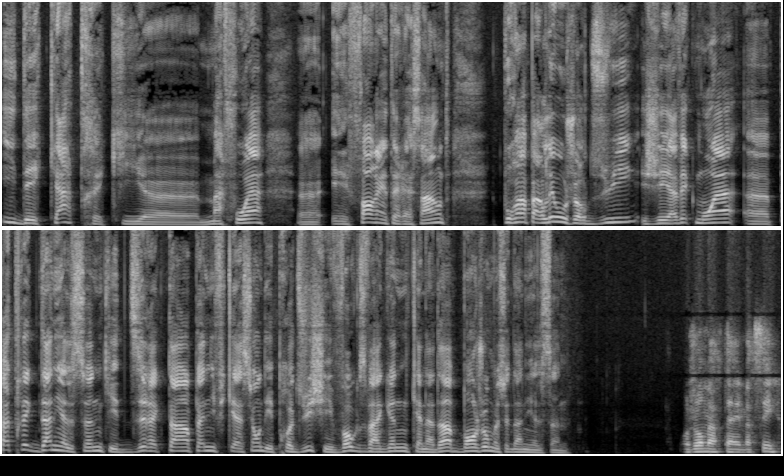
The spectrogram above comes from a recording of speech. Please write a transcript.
ID4 qui, euh, ma foi, euh, est fort intéressante. Pour en parler aujourd'hui, j'ai avec moi euh, Patrick Danielson, qui est directeur planification des produits chez Volkswagen Canada. Bonjour, Monsieur Danielson. Bonjour, Martin. Merci.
